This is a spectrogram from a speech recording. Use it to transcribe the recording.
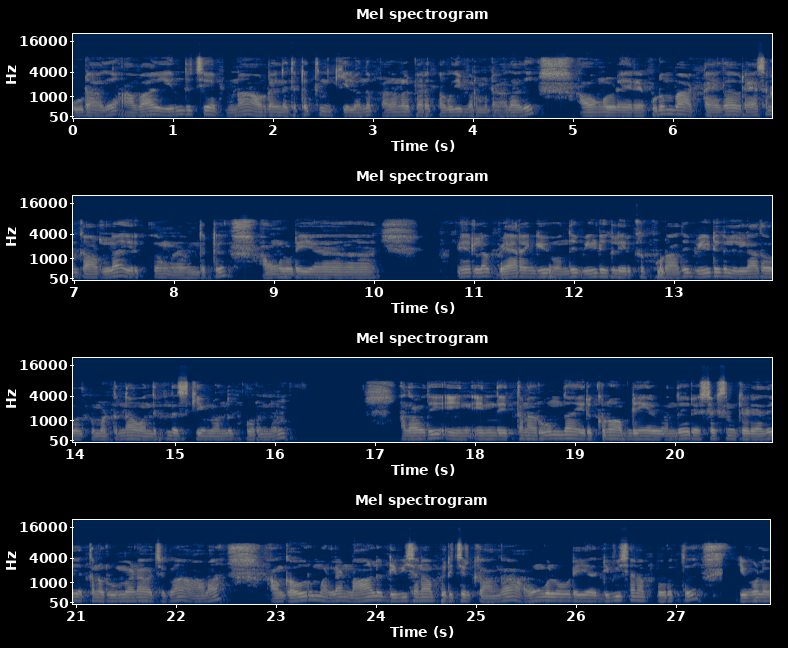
கூடாது. அவ்வாறு இருந்துச்சு அப்படின்னா அவர்கள் இந்த திட்டத்தின் கீழ் வந்து பலன்கள் பெற தகுதி பெற மாட்டாங்க. அதாவது அவங்களுடைய குடும்ப அட்டை அதாவது ரேஷன் கார்டில் இருக்கிறவங்க வந்துட்டு அவங்களுடைய பேரில் வேறு எங்கேயும் வந்து வீடுகள் இருக்கக்கூடாது. வீடுகள் இல்லாதவர்களுக்கு மட்டும்தான் வந்துட்டு இந்த ஸ்கீம் வந்து பொருந்தும். அதாவது இந் இந்த இத்தனை ரூம் தான் இருக்கணும் அப்படிங்கிறது வந்து ரெஸ்ட்ரிக்ஷன் கிடையாது. எத்தனை ரூம் வேணால் வச்சுக்கலாம். ஆனால் அவங்க கவர்மெண்ட்டில் நாலு டிவிஷனாக பிரிச்சிருக்காங்க. அவங்களுடைய டிவிஷனை பொறுத்து இவ்வளோ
